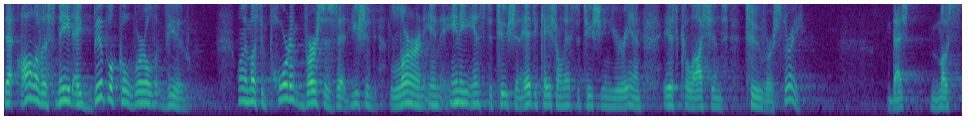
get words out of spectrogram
that all of us need a biblical worldview. One of the most important verses that you should learn in any institution, educational institution you're in, is Colossians 2, verse 3. That's most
